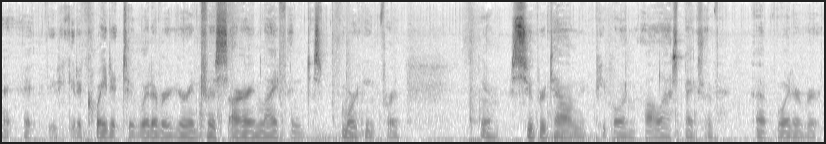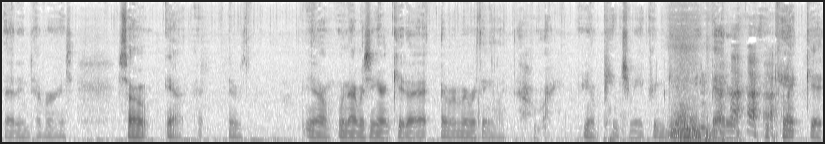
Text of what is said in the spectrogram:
I- i- if you could equate it to whatever your interests are in life and just working for, you know, super talented people in all aspects of, of whatever that endeavor is. So yeah, it, it was, you know, when I was a young kid, I, I remember thinking like, oh my, you know, pinch me, it couldn't get any better. it can't get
